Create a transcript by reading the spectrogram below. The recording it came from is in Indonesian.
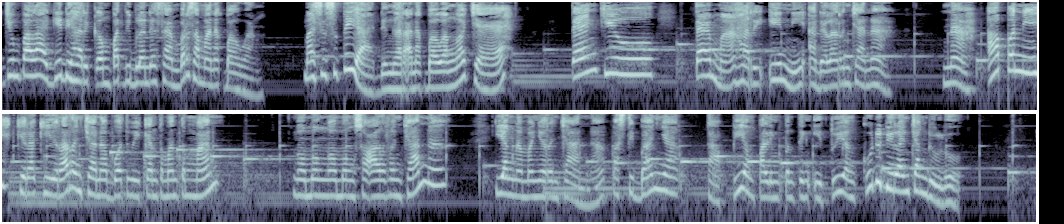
Jumpa lagi di hari keempat di bulan Desember sama anak bawang. Masih setia dengar anak bawang ngoceh? Thank you. Tema hari ini adalah rencana. Nah, apa nih kira-kira rencana buat weekend teman-teman? Ngomong-ngomong soal rencana, yang namanya rencana pasti banyak, tapi yang paling penting itu yang kudu dirancang dulu.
